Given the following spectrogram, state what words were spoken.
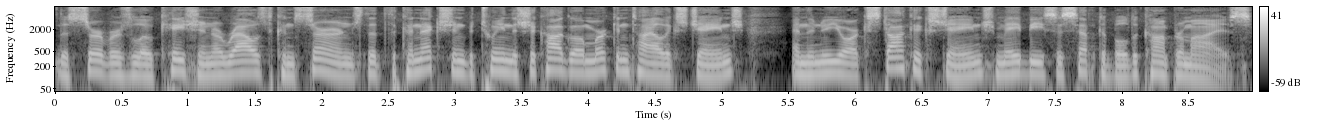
The server's location aroused concerns that the connection between the Chicago Mercantile Exchange and the New York Stock Exchange may be susceptible to compromise.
